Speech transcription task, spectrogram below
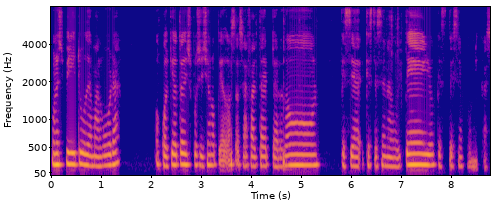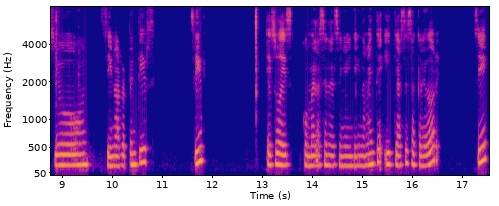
un espíritu de amargura o cualquier otra disposición o piadosa, o sea, falta de perdón, que, sea, que estés en adulterio, que estés en fornicación, sin arrepentirse. ¿Sí? Eso es comer la cena del Señor indignamente y te haces acreedor, ¿sí?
